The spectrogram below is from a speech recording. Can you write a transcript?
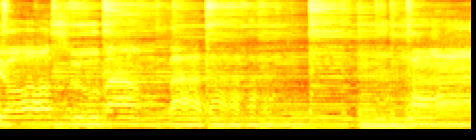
여수 밤바다. 아,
